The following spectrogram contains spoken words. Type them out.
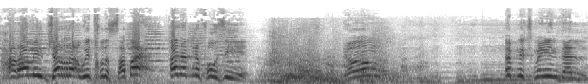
حرامي يتجرأ ويدخل السطح؟ أنا ابن فوزية. يوم ابنك ما ينذل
